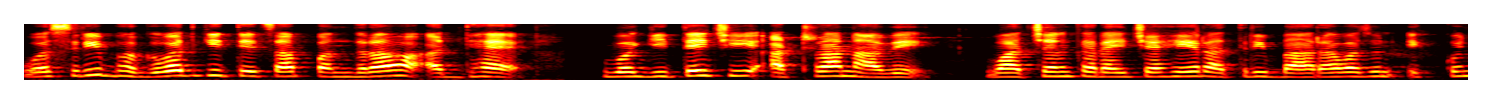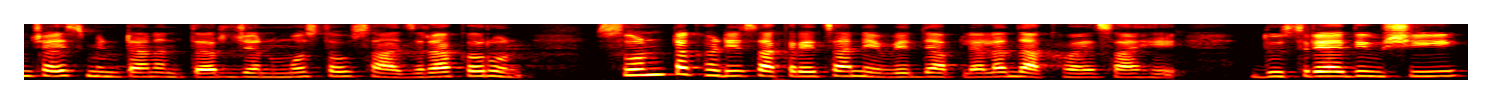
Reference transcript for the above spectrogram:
व श्री भगवद्गीतेचा पंधरावा अध्याय व गीतेची अठरा नावे वाचन करायचे आहे. रात्री बारा वाजून एकोणचाळीस मिनिटानंतर जन्मोत्सव साजरा करून सुंट खडी साखरेचा नैवेद्य आपल्याला दाखवायचा आहे. दुसऱ्या दिवशी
